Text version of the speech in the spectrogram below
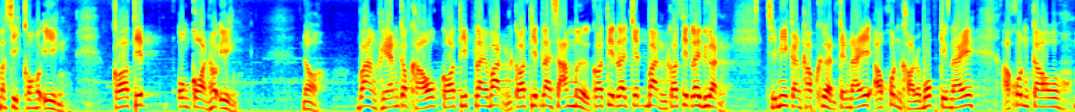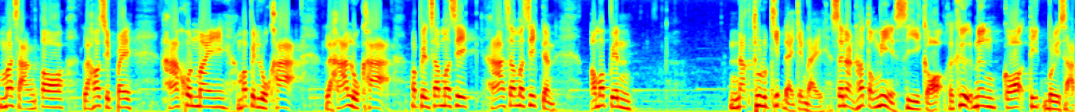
มาชิกของเขาเองก่อติดองค์กรเขาเองเนาะวางแผนกับเขาก็ติดรายวันก็ติดรายสามมือก็ติดรายเจ็ดวันก็ติดรายเดือน ที่มีการขับเคลื่อนจังไดเอาคนเขาระบบจังไดเอาคนเก่ามาสั่งต่อ แล้วเขาสิไปหาคนใหม่มาเป็นลูกค้า แล้วหาลูกค้ามาเป็นสมาชิก หาสมาชิกนั่นเอามาเป็นนักธุรกิจใดจังใดฉะนั้นเขาต้องมี 4 เกาะก็คือ 1 เกาะติดบริษัท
